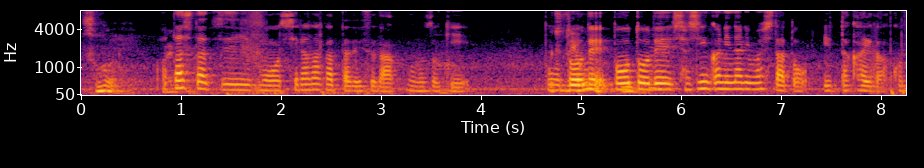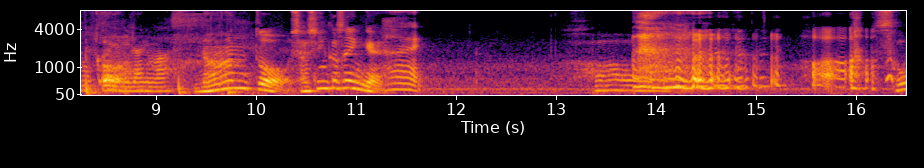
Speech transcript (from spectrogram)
そうなの？私たちも知らなかったですがこの時冒頭で冒頭で写真家になりましたと言った回がこの回になります。なんと写真家宣言。はい。はあ。そう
